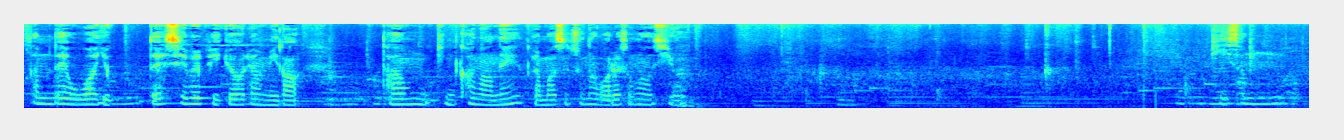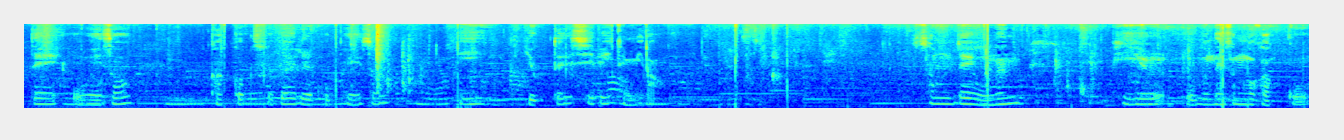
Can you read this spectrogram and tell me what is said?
3대 5와 6대 10을 비교하려 합니다. 다음 빈칸 안에 알맞은 수나 말을 써넣으시오. B 3대 5에서 각각 두 배를 곱해서 B 6대 10이 됩니다. 3대 5는 비율 5분의 3과 같고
